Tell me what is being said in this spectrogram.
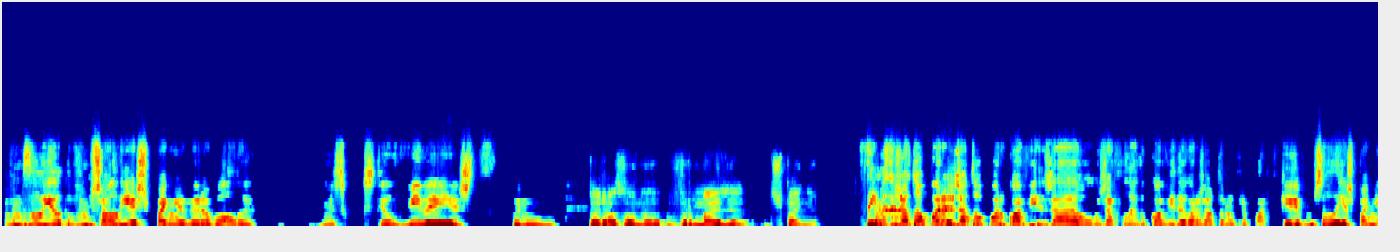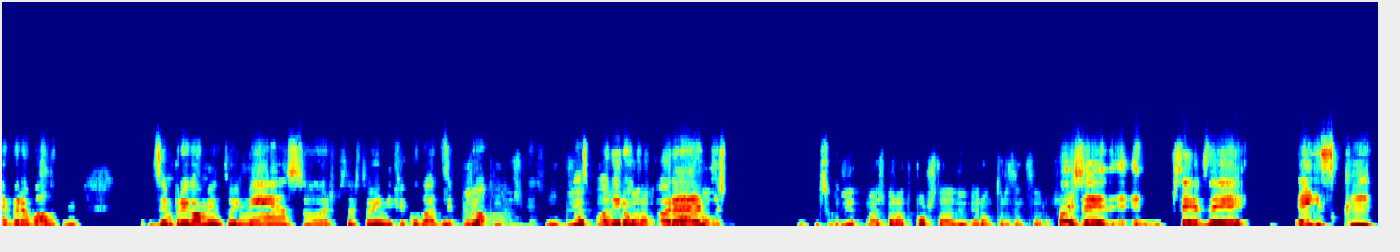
vamos, ali, vamos só ali a Espanha ver a bola? Mas que estilo de vida é este? Quando... Para a zona vermelha de Espanha. Sim, mas eu já estou a pôr, já estou a pôr o Covid, já, já falei do Covid, agora já estou noutra parte, que é, vamos só ali a Espanha ver a bola. O desemprego aumentou imenso, as pessoas estão em dificuldades o económicas, mais, o bilhete não aos restaurantes. O bilhete mais barato para o estádio eram 300 euros. Pois, é, é, percebes? É, é isso que,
